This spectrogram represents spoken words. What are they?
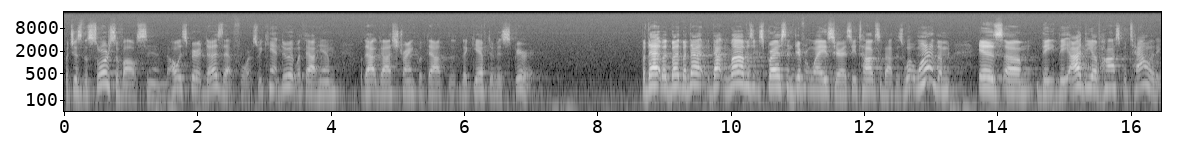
which is the source of all sin. The Holy Spirit does that for us. We can't do it without Him without God's strength, without the, the gift of His Spirit. But that, but, but, but that, that love is expressed in different ways here as he talks about this. What, one of them is um, the, the idea of hospitality.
